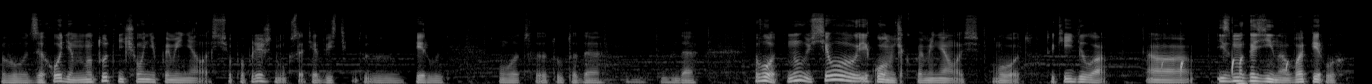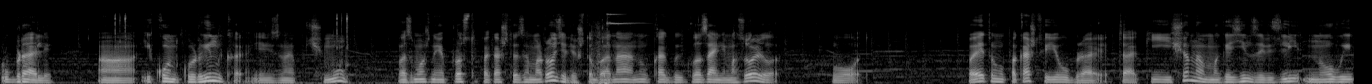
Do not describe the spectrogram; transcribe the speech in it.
Вот, заходим, но тут ничего не поменялось. Все по-прежнему, кстати, 201. Вот, тут, да, да. Вот, ну, всего иконочка поменялась. Вот, такие дела. А, из магазина, во-первых, убрали а, иконку рынка, я не знаю почему. Возможно, ее просто пока что заморозили, чтобы она, ну, как бы глаза не мозолила. Вот. Поэтому пока что ее убрали. Так, и еще нам в магазин завезли новый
